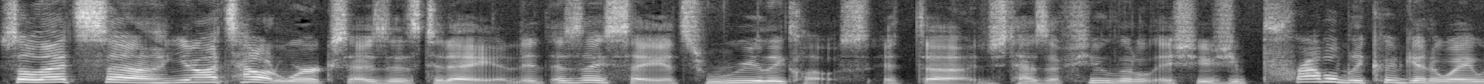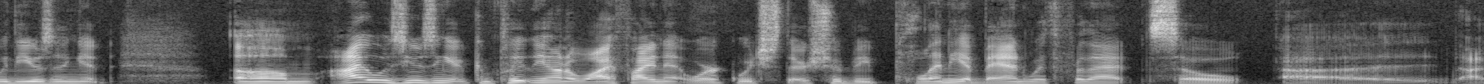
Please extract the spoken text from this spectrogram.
So that's uh, you know that's how it works as is today. It, as I say, it's really close. It uh, just has a few little issues. You probably could get away with using it. Um, I was using it completely on a Wi-Fi network, which there should be plenty of bandwidth for that. So uh, I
